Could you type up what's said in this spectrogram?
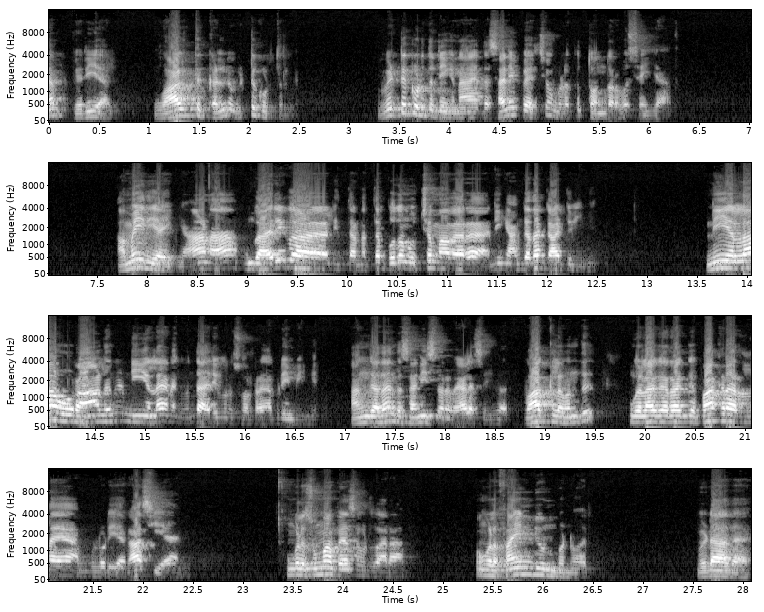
தான் பெரிய ஆள். வாழ்த்துக்கள்னு விட்டு கொடுத்துருங்க. விட்டு கொடுத்துட்டீங்கன்னா இந்த சனி பயிற்சி உங்களுக்கு தொந்தரவு செய்யாது. அமைதியாயிங்க ஆனா உங்க அறிவாளித்தனத்தை புதன் உச்சமா வேற நீங்க அங்கதான் காட்டுவீங்க. நீ எல்லாம் ஒரு ஆளுன்னு நீ எல்லாம் எனக்கு வந்து அறிவுரை சொல்ற அப்படிம்பீங்க. அங்கதான் இந்த சனீஸ்வரர் வேலை செய்வார். வாக்குல வந்து உங்களை பாக்குறாரு இல்லையா உங்களுடைய ராசிய? உங்களை சும்மா பேச விடுவாரா? உங்களை ஃபைன் டியூன் பண்ணுவார். விடாத.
